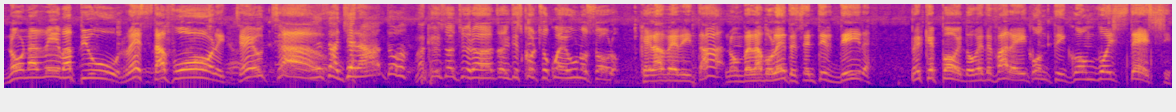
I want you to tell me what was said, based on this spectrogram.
non arriva più, resta fuori, ciao ciao. Esagerato? Ma che esagerato, il discorso qua è uno solo, che la verità non ve la volete sentir dire, perché poi dovete fare i conti con voi stessi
